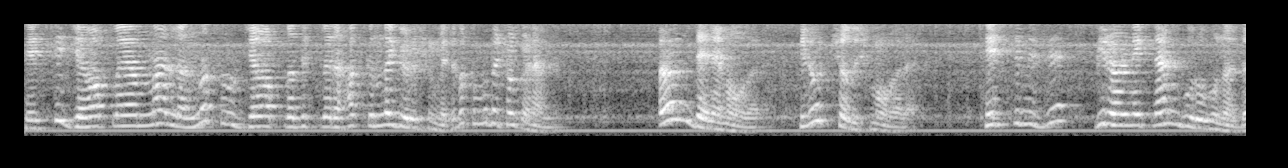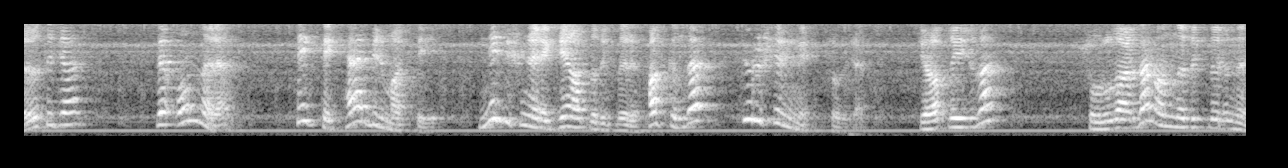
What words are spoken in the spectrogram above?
testi cevaplayanlarla nasıl cevapladıkları hakkında görüşülmesi. Bakın bu da çok önemli. Ön deneme olarak, pilot çalışma olarak testimizi bir örneklem grubuna dağıtacağız ve onlara tek tek her bir maddeyi ne düşünerek cevapladıkları hakkında görüşlerini soracağız. Cevaplayıcılar sorulardan anladıklarını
